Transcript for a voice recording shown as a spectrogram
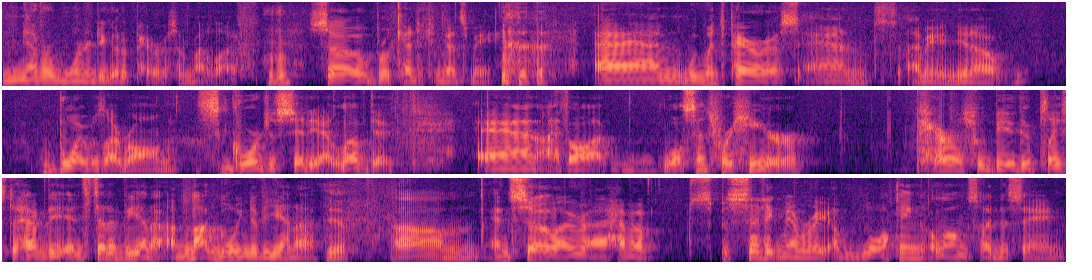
never wanted to go to Paris in my life. So Brooke had to convince me. and we went to Paris, and I mean, you know, boy, was I wrong. It's a gorgeous city. I loved it. And I thought, well, since we're here, Paris would be a good place to have the instead of Vienna. I'm not going to Vienna. Yeah. Um, and so I, I have a specific memory of walking alongside the Seine.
